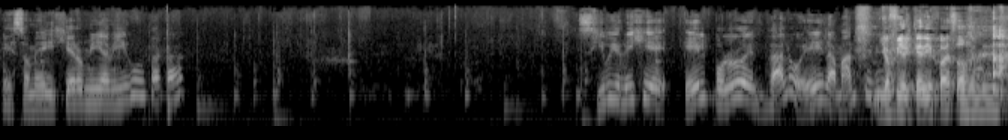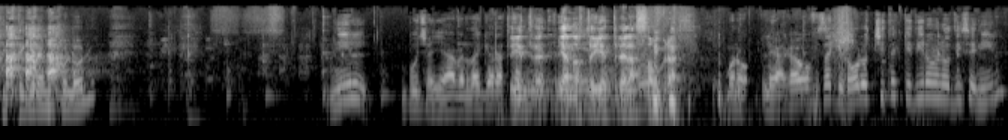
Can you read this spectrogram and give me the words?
eso me dijeron mis amigos de acá. Sí, pues yo le dije, el pololo del Dalo, es el amante. Yo fui el que dijo eso. ¿no le dijiste que era mi pololo? Neil, pucha, ya, ¿verdad? Que ahora Estoy entre- ya no estoy entre las sombras. Bueno, les acabo de confesar que todos los chistes que tiro me los dice Neil.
